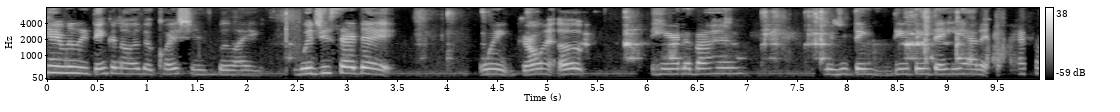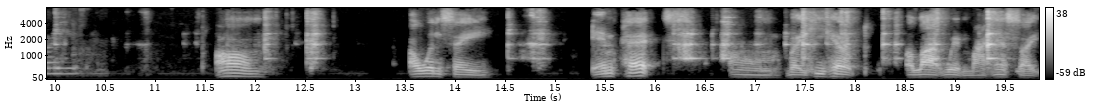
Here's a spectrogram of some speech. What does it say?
can't really think of no other questions, but like would you say that when growing up hearing about him, did you think do you think that he had an impact on you? Um, I wouldn't say impact, um, but he helped a lot with my insight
